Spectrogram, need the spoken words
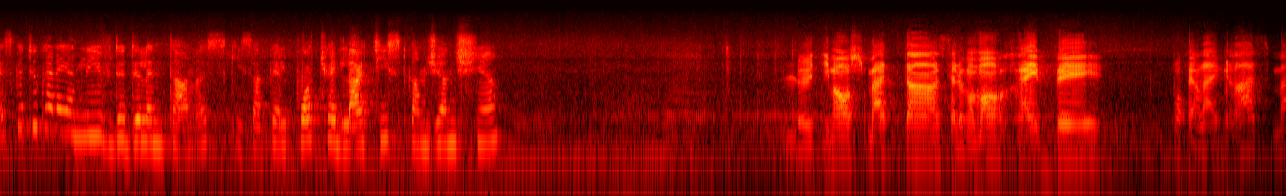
Est-ce que tu connais un livre de Dylan Thomas qui s'appelle Portrait de l'artiste comme jeune chien? Le dimanche matin, c'est le moment rêvé pour faire la grâce mat.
